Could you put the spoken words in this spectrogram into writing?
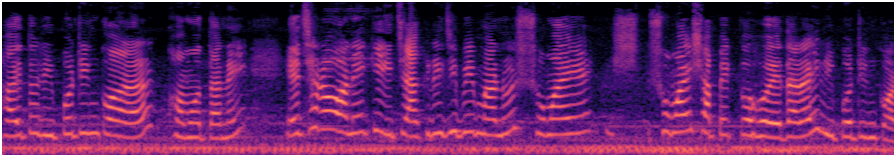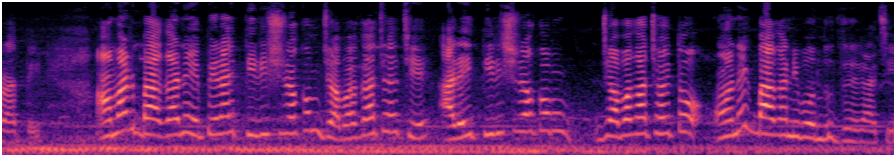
হয়তো রিপোর্টিং করার ক্ষমতা নেই। এছাড়াও অনেকেই চাকরিজীবী মানুষ সময়ে, সময় সাপেক্ষ হয়ে দাঁড়ায় রিপোর্টিং করাতে। আমার বাগানে প্রায় তিরিশ রকম জবা গাছ আছে, আর এই তিরিশ রকম জবা গাছ হয়তো অনেক বাগানি বন্ধুদের আছে।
